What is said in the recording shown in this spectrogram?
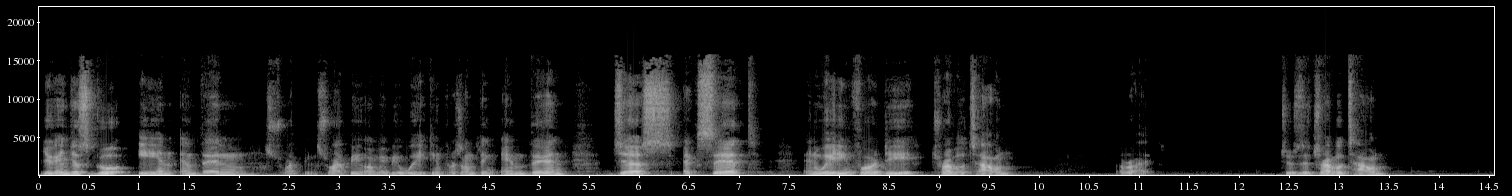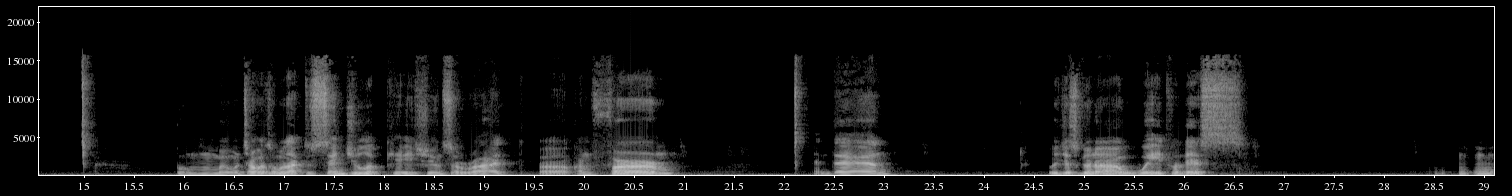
You can just go in and then swiping swiping or maybe waiting for something and then just exit and waiting for the travel town. All right choose the travel town. Boom boom travel town would like to send you locations. All right uh, confirm. And then we're just gonna wait for this. Mm -mm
